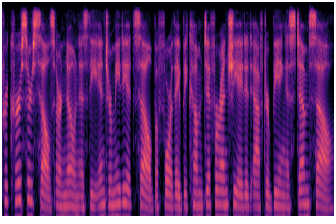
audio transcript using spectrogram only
Precursor cells are known as the intermediate cell before they become differentiated after being a stem cell.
